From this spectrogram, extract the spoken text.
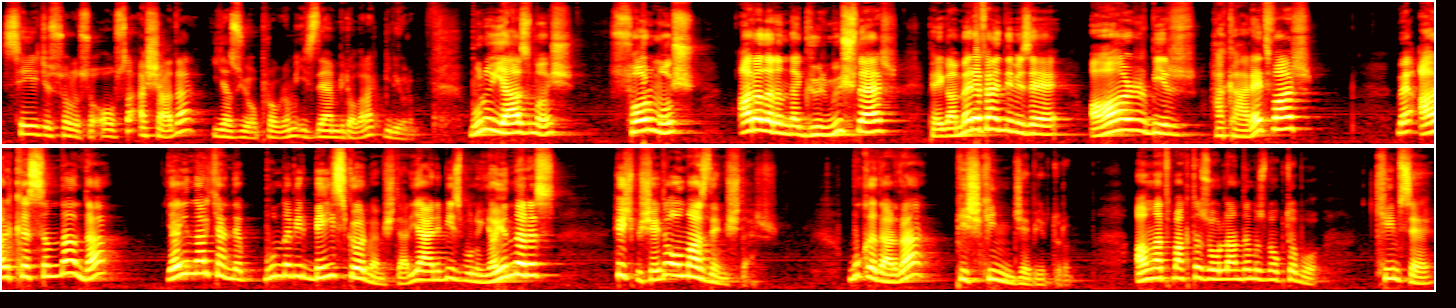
Seyirci sorusu olsa aşağıda yazıyor o programı izleyen biri olarak biliyorum. Bunu yazmış, sormuş, aralarında gülmüşler. Peygamber Efendimiz'e ağır bir hakaret var ve arkasından da yayınlarken de bunda bir beis görmemişler. Yani biz bunu yayınlarız, hiçbir şey de olmaz demişler. Bu kadar da pişkince bir durum. Anlatmakta zorlandığımız nokta bu. Kimse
